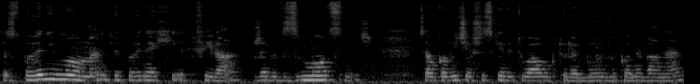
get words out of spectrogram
To jest odpowiedni moment i odpowiednia chwila, żeby wzmocnić całkowicie wszystkie rytuały, które były wykonywane,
